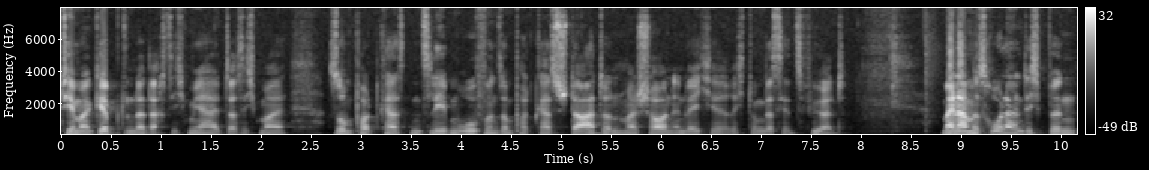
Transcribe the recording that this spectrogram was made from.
Thema gibt. Und da dachte ich mir halt, dass ich mal so einen Podcast ins Leben rufe und so einen Podcast starte und mal schauen, in welche Richtung das jetzt führt. Mein Name ist Roland, ich bin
